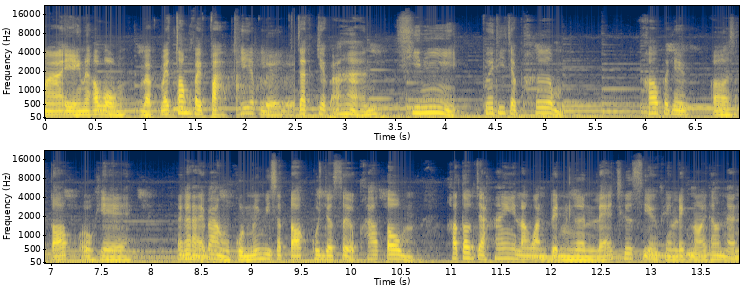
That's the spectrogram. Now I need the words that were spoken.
มาเองนะครับผม แบบไม่ต้องไปปาดเทียบเลย จัดเก็บอาหารที่นี่เพื่อที่จะเพิ่มเข้าไปในเออสต็อกโอเค ในขณะที่บ้านของคุณไม่มีสต็อก คุณจะเสิร์ฟข้าวต้ม ข้าวต้มจะให้รางวัลเป็นเงิน และชื่อเสียงเพียงเล็กน้อยเท่านั้น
